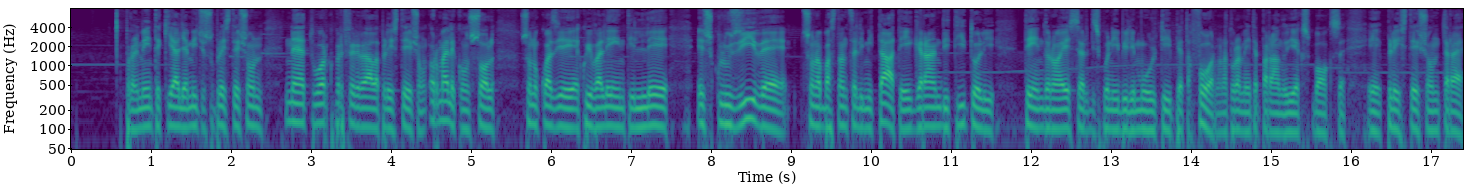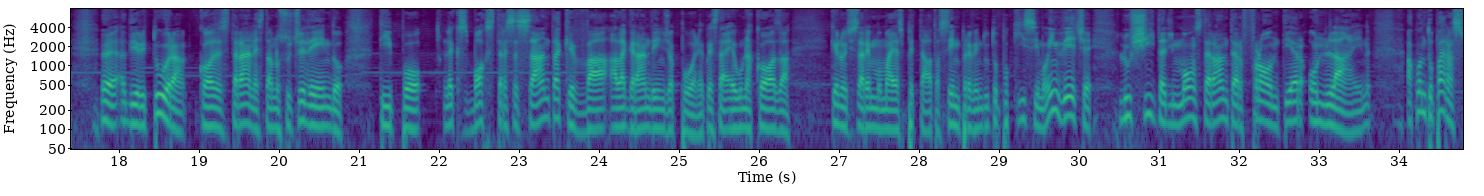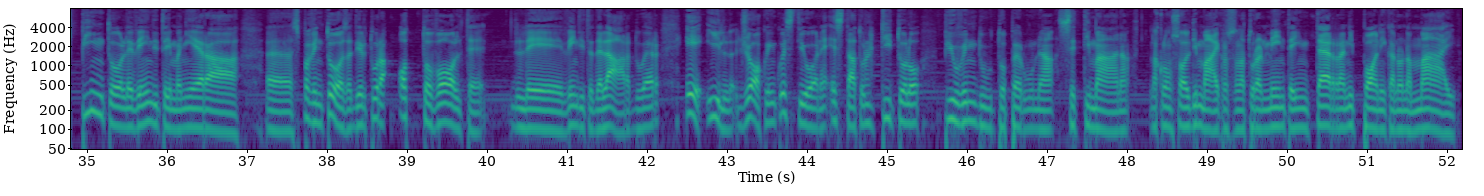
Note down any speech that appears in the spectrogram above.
Probabilmente chi ha gli amici su PlayStation Network preferirà la PlayStation. Ormai le console sono quasi equivalenti, le esclusive sono abbastanza limitate i grandi titoli tendono a essere disponibili multipiattaforma, naturalmente parlando di Xbox e PlayStation 3. Eh, addirittura cose strane stanno succedendo, tipo l'Xbox 360 che va alla grande in Giappone. Questa è una cosa che non ci saremmo mai aspettato, ha sempre venduto pochissimo. Invece l'uscita di Monster Hunter Frontier online a quanto pare ha spinto le vendite in maniera eh, spaventosa, addirittura 8 volte le vendite dell'hardware e il gioco in questione è stato il titolo più venduto per una settimana. La console di Microsoft naturalmente in terra nipponica non ha mai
